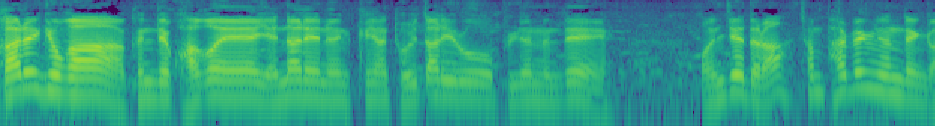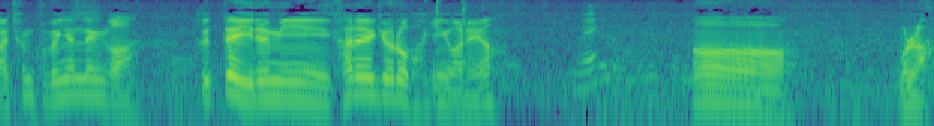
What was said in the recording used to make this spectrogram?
까르교가 근데 과거에 옛날에는 그냥 돌다리로 불렸는데 언제더라? 1800년대인가? 1900년대인가? 그때 이름이 까르교로 바뀐 거래요. 왜? 어 몰라.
